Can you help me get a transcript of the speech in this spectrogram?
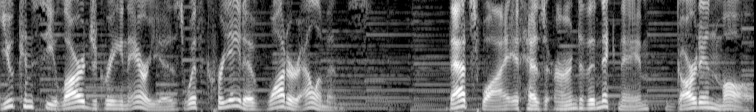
You can see large green areas with creative water elements. That's why it has earned the nickname Garden Mall.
